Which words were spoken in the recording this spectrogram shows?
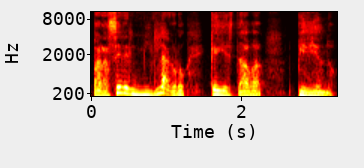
para hacer el milagro que ella estaba pidiendo.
